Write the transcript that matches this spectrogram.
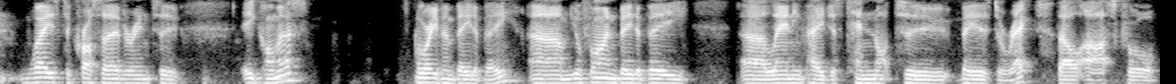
ways to cross over into e-commerce or even B2B. Um, you'll find B2B uh, landing pages tend not to be as direct. They'll ask for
